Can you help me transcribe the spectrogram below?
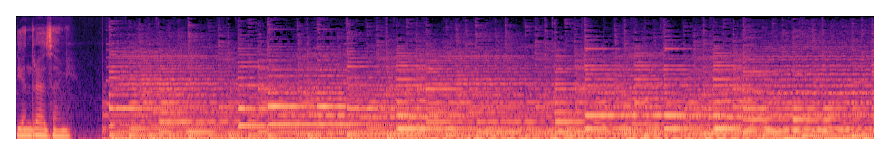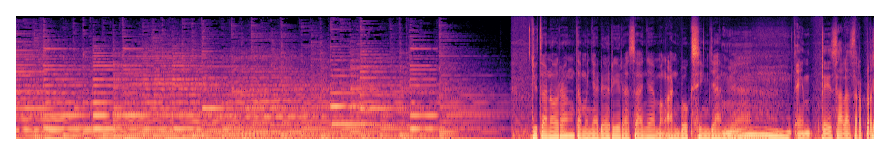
Diandra Azami. Jutaan orang tak menyadari rasanya mengunboxing janda. Hmm, ente salah server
